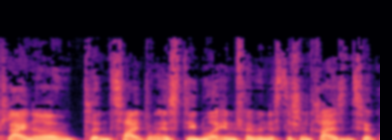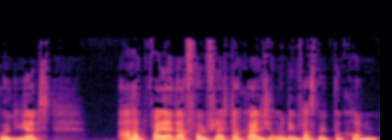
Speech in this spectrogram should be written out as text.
kleine Printzeitung ist, die nur in feministischen Kreisen zirkuliert, hat Bayer davon vielleicht auch gar nicht unbedingt was mitbekommen.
